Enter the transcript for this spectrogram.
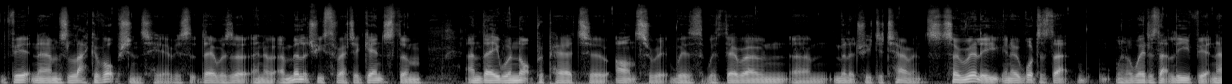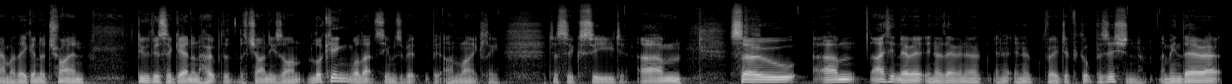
Vietnam's lack of options here is that there was a, a, military threat against them, and they were not prepared to answer it with, with their own um, military deterrence. So really, you know, what does that, you know, where does that leave Vietnam? Are they going to try and do this again and hope that the Chinese aren't looking. Well, that seems a bit, bit unlikely to succeed. Um, so um, I think they're you know they're in a, in a, in a very difficult position. I mean, their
